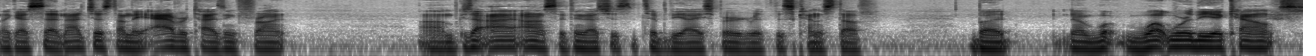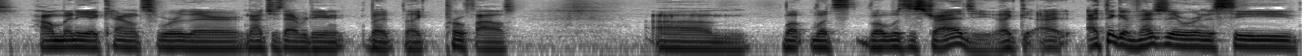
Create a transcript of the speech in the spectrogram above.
like I said, not just on the advertising front, because um, I, I honestly think that's just the tip of the iceberg with this kind of stuff. But you know, what what were the accounts? How many accounts were there? Not just advertising, but like profiles. Um, what what's what was the strategy? Like I, I think eventually we're going to see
